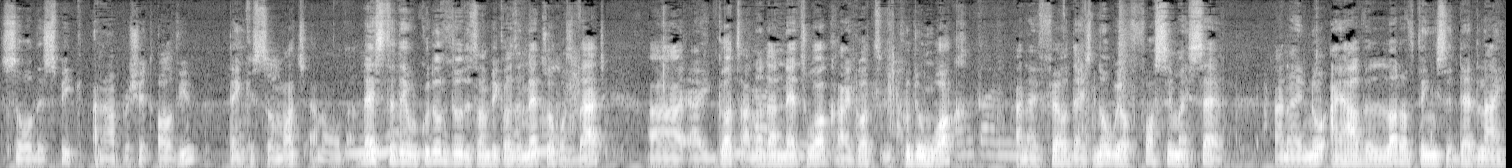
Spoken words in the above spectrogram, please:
so they speak. And I appreciate all of you. Thank you so much and all that. Yesterday we couldn't do this one because the network was bad. Uh, I got another network. I got it couldn't work, and I felt there is no way of forcing myself and I know I have a lot of things, a deadline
